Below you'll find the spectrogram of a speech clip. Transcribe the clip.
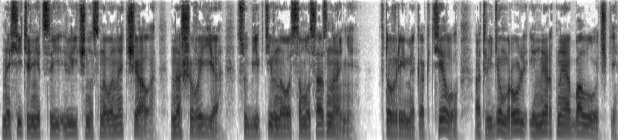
носительницей личностного начала, нашего «я», субъективного самосознания, в то время как телу отведем роль инертной оболочки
